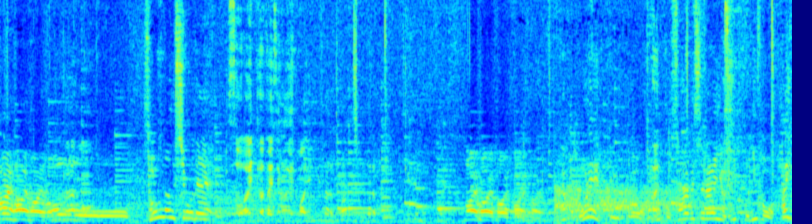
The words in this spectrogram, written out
はいはいはい。おー。そんな後ろで。そう相手が対策でまあいけたらふわっといけたらはいはいはいはいはいボレーっていうと、はい。もっとサービスラインより一歩二歩入っ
